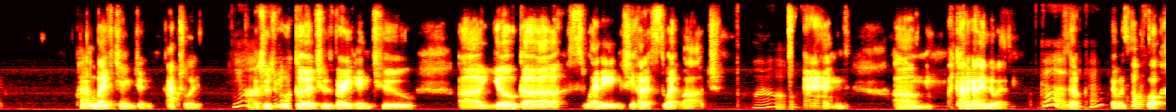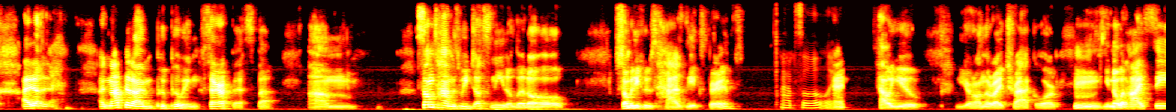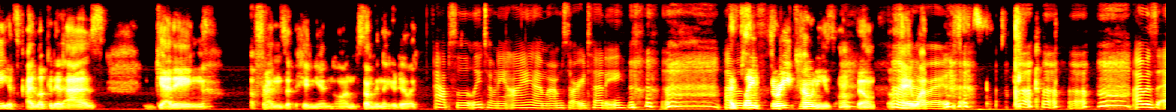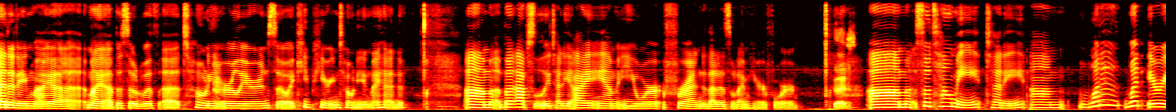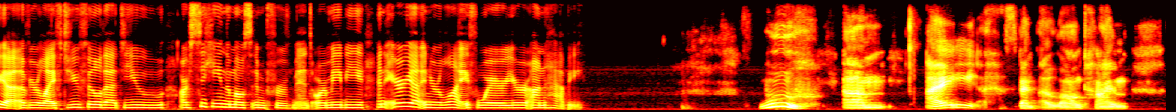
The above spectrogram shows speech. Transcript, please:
kind of life changing, actually. Yeah. But she was really good. She was very into uh, yoga, sweating. She had a sweat lodge. Wow. And um, I kind of got into it. Good. So- okay. it was helpful. I don't, and not that I'm poo-pooing therapists, but um, sometimes we just need a little somebody who's has the experience Absolutely. And- tell you you're on the right track, or hmm, you know what I see? It's I look at it as getting a friend's opinion on something that you're doing. Absolutely, Tony. I am. I'm sorry, Teddy. I, I, played three Tonys on film. So I hey, right. I was editing my uh, my episode with uh, Tony earlier, and so I keep hearing Tony in my head. Um, but absolutely, Teddy, I am your friend. That is what I'm here for. Good. Um, so tell me, Teddy, um, what is what area of your life do you feel that you are seeking the most improvement, or maybe an area in your life where you're unhappy? Woo. Um, I spent a long time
